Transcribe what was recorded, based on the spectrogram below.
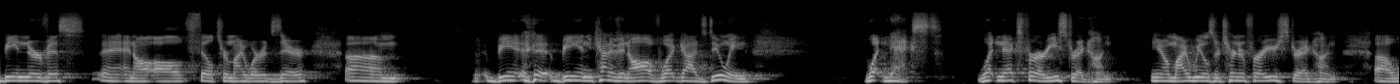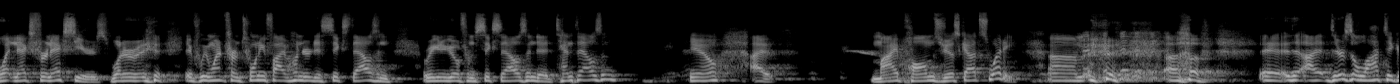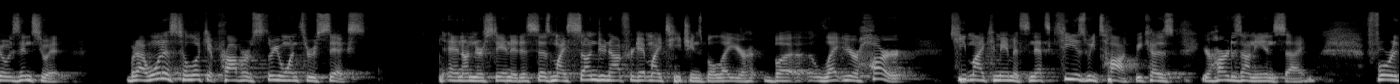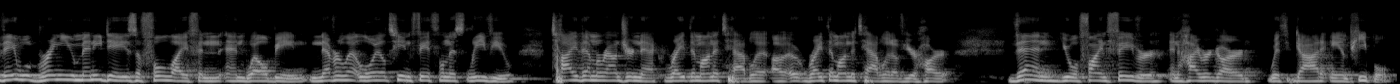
being nervous, and I'll, I'll filter my words there, um, being, being kind of in awe of what God's doing, what next? What next for our Easter egg hunt? You know, my wheels are turning for our Easter egg hunt. Uh, what next for next year's? What are, if we went from 2,500 to 6,000, are we going to go from 6,000 to 10,000? You know, I, my palms just got sweaty. Um, uh, I, there's a lot that goes into it. But I want us to look at Proverbs 3 1 through 6 and understand it. It says, My son, do not forget my teachings, but let your, but let your heart keep my commandments. And that's key as we talk because your heart is on the inside. For they will bring you many days of full life and, and well being. Never let loyalty and faithfulness leave you. Tie them around your neck, write them on a tablet, uh, write them on the tablet of your heart. Then you will find favor and high regard with God and people.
